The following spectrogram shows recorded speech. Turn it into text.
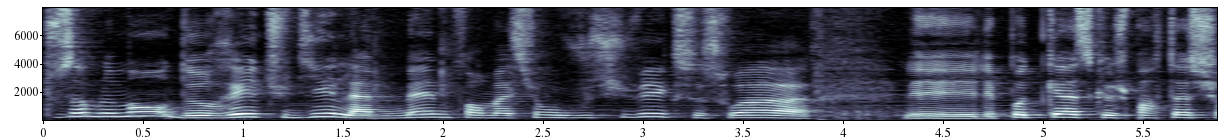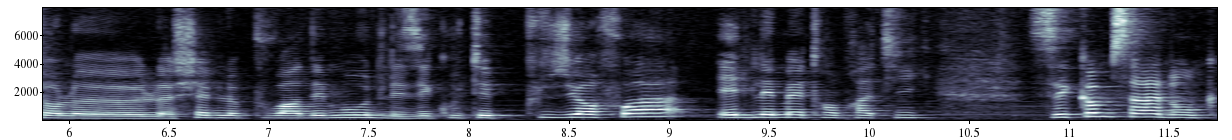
tout simplement de réétudier la même formation que vous suivez, que ce soit les, podcasts que je partage sur la chaîne Le Pouvoir des mots, de les écouter plusieurs fois et de les mettre en pratique. C'est comme ça, donc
